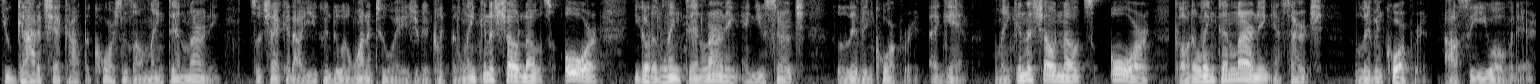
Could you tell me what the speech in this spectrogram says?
you got to check out the courses on LinkedIn Learning. So check it out. You can do it one of two ways. You can click the link in the show notes, or you go to LinkedIn Learning and you search Living Corporate. Again, link in the show notes, or go to LinkedIn Learning and search Living Corporate. I'll see you over there.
